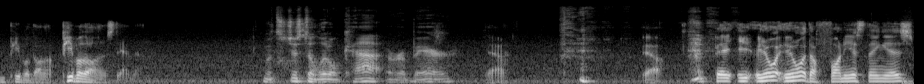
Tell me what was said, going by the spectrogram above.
and people don't people don't understand that. It's just a little cat or a bear. Yeah. yeah. But you you know what? You know what the funniest thing is?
